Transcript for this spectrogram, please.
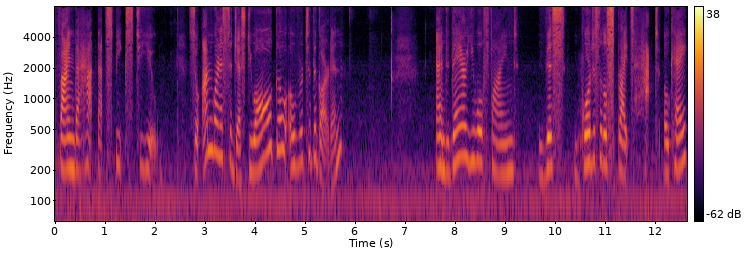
find the hat that speaks to you. So I'm going to suggest you all go over to the garden, and there you will find this gorgeous little sprite's hat, okay?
